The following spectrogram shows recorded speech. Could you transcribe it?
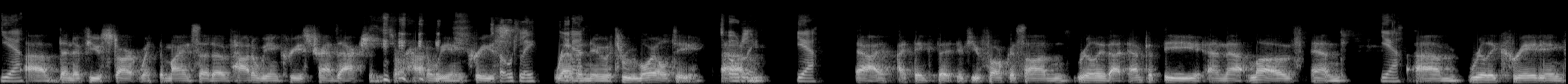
yeah. Uh, than if you start with the mindset of how do we increase transactions or how do we increase totally. revenue yeah. through loyalty. Totally. Um, yeah. Yeah. I, I, think that if you focus on really that empathy and that love and yeah. Um, really creating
